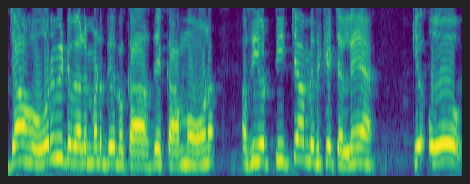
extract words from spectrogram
ਜਾਂ ਹੋਰ ਵੀ ਡਿਵੈਲਪਮੈਂਟ ਦੇ ਵਿਕਾਸ ਦੇ ਕੰਮ ਹੋਣ, ਅਸੀਂ ਉਹ ਟੀਚਾ ਮਿਥ ਕੇ ਚੱਲੇ ਆ ਕਿ ਉਹ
